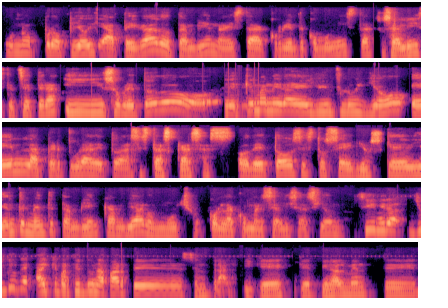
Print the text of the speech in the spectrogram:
uno propio y apegado también a esta corriente comunista, socialista, etcétera? Y sobre todo, ¿de qué manera ello influyó en la apertura de todas estas casas o de todos estos sellos que evidentemente también cambiaron mucho con la comercialización? Sí, Sí, mira, yo creo que hay que partir de una parte central y que es que finalmente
